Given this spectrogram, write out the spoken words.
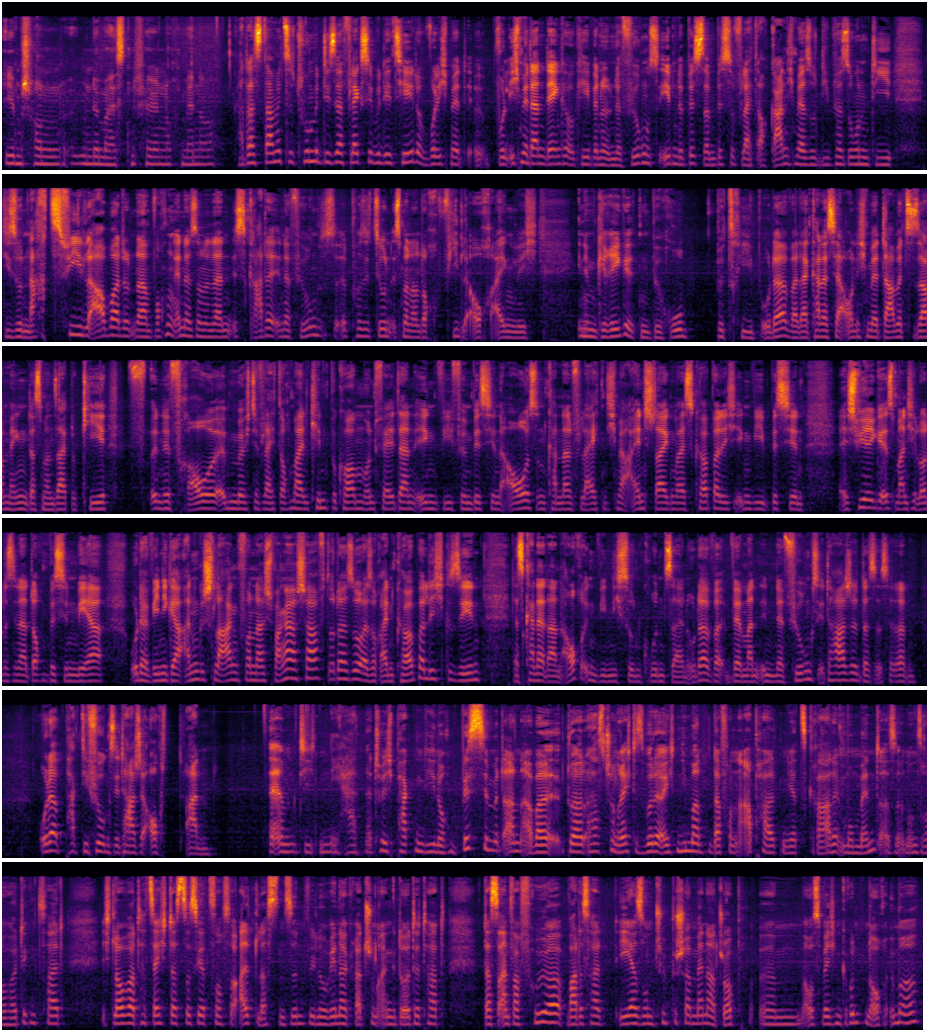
eben schon in den meisten Fällen noch Männer. Hat das damit zu tun mit dieser Flexibilität, obwohl ich mir, obwohl ich mir dann denke, okay, wenn du in der Führungsebene bist, dann bist du vielleicht auch gar nicht mehr so die Person, die, die so nachts viel arbeitet und am Wochenende, sondern dann ist gerade in der Führungsposition ist man dann doch viel auch eigentlich in einem geregelten Büro Betrieb, oder? Weil dann kann es ja auch nicht mehr damit zusammenhängen, dass man sagt, okay, eine Frau möchte vielleicht doch mal ein Kind bekommen und fällt dann irgendwie für ein bisschen aus und kann dann vielleicht nicht mehr einsteigen, weil es körperlich irgendwie ein bisschen äh, schwieriger ist. Manche Leute sind dann doch ein bisschen mehr oder weniger angeschlagen von der Schwangerschaft oder so, also rein körperlich gesehen. Das kann ja dann auch irgendwie nicht so ein Grund sein, oder? Wenn man in der Führungsetage, das ist ja dann, oder packt die Führungsetage auch an? Ähm, die, ja, natürlich packen die noch ein bisschen mit an, aber du hast schon recht, es würde eigentlich niemanden davon abhalten, jetzt gerade im Moment, also in unserer heutigen Zeit. Ich glaube tatsächlich, dass das jetzt noch so Altlasten sind, wie Lorena gerade schon angedeutet hat, dass einfach früher war das halt eher so ein typischer Männerjob, ähm, aus welchen Gründen auch immer.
